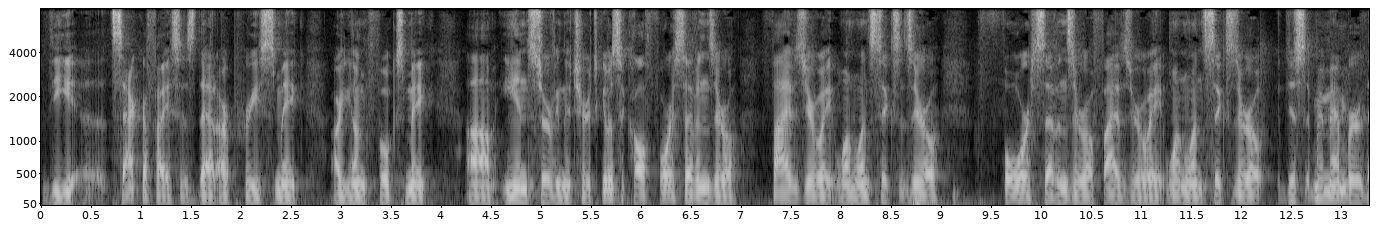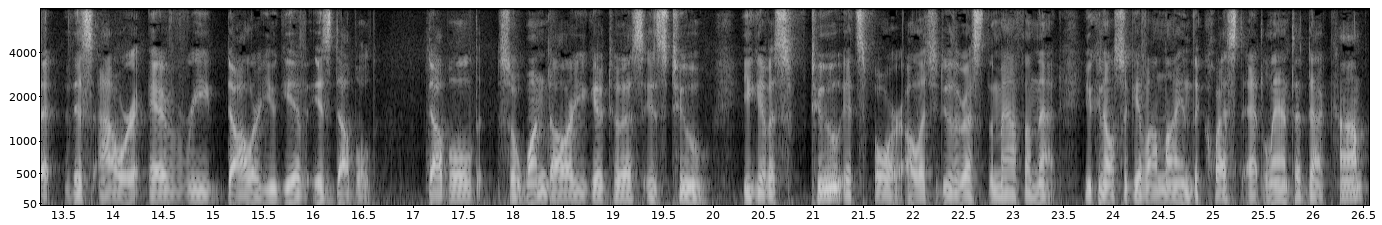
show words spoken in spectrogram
the uh, sacrifices that our priests make, our young folks make um, in serving the church. Give us a call, 470 508 1160. 470-508-1160. Just remember that this hour, every dollar you give is doubled. Doubled. So one dollar you give to us is two. You give us two, it's four. I'll let you do the rest of the math on that. You can also give online, thequestatlanta.com.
